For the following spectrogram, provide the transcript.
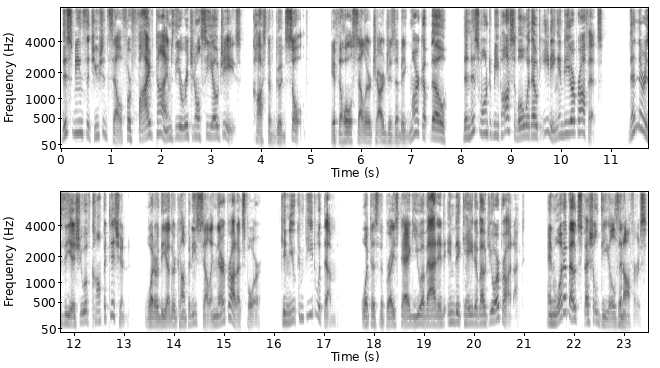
This means that you should sell for five times the original COG's, cost of goods sold. If the wholesaler charges a big markup, though, then this won't be possible without eating into your profits. Then there is the issue of competition. What are the other companies selling their products for? Can you compete with them? What does the price tag you have added indicate about your product? And what about special deals and offers?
